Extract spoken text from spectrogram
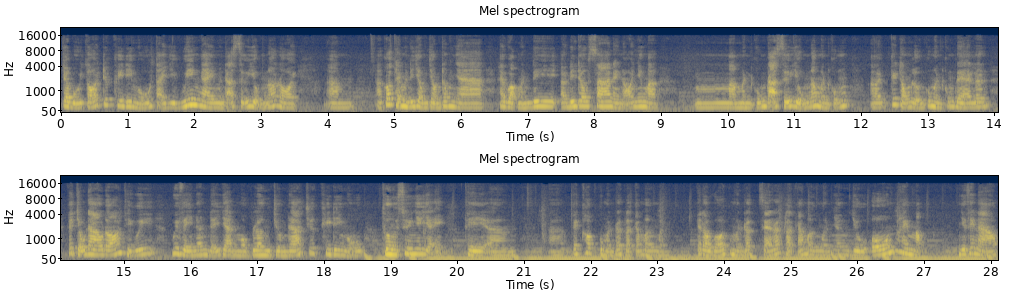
cho buổi tối trước khi đi ngủ tại vì nguyên ngày mình đã sử dụng nó rồi. À, à, có thể mình đi vòng vòng trong nhà hay hoặc mình đi à, đi đâu xa này nọ nhưng mà mà mình cũng đã sử dụng nó mình cũng à, cái trọng lượng của mình cũng đè lên cái chỗ đau đó thì quý quý vị nên để dành một lần chùm đá trước khi đi ngủ. Thường xuyên như vậy thì à, à, cái khớp của mình rất là cảm ơn cái đầu gối của mình rất sẽ rất là cảm ơn mình nhân. Dù ốm hay mập như thế nào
